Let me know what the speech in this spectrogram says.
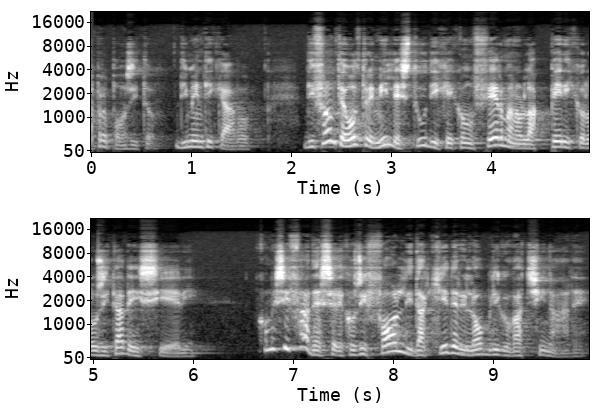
A proposito, dimenticavo, di fronte a oltre mille studi che confermano la pericolosità dei sieri, come si fa ad essere così folli da chiedere l'obbligo vaccinale?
